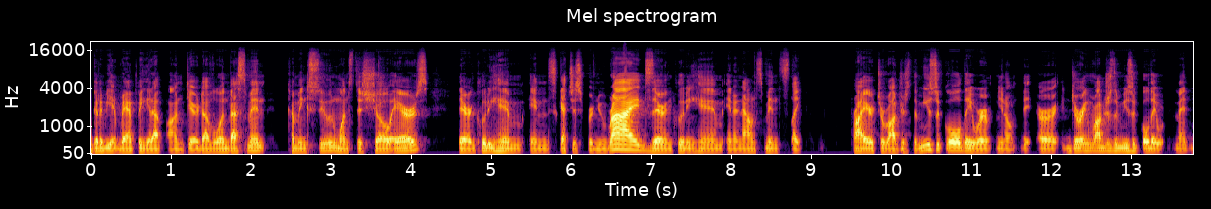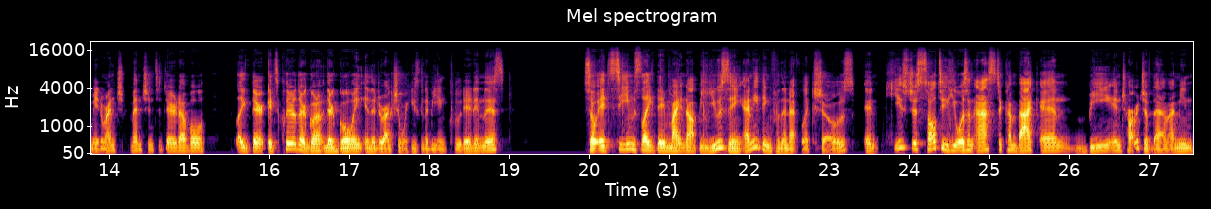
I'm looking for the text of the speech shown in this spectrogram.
going to be ramping it up on Daredevil investment coming soon once this show airs. They're including him in sketches for new rides. They're including him in announcements like prior to Rogers the Musical. They were, you know, they, or during Rogers the Musical, they were meant, made mention to Daredevil. Like they're, it's clear they're going, they're going in the direction where he's going to be included in this. So it seems like they might not be using anything from the Netflix shows, and he's just salty he wasn't asked to come back and be in charge of them. I mean,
